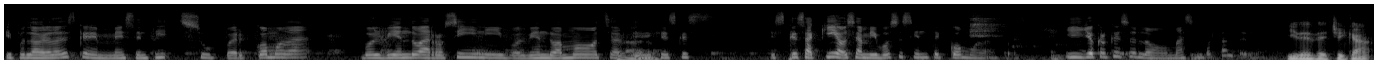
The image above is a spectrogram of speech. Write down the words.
y pues la verdad es que me sentí súper cómoda volviendo a Rossini, volviendo a Mozart. Claro. Y dije, es que es, es que es aquí, o sea, mi voz se siente cómoda. Pues. Y yo creo que eso es lo más importante, ¿no? Y desde chica,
